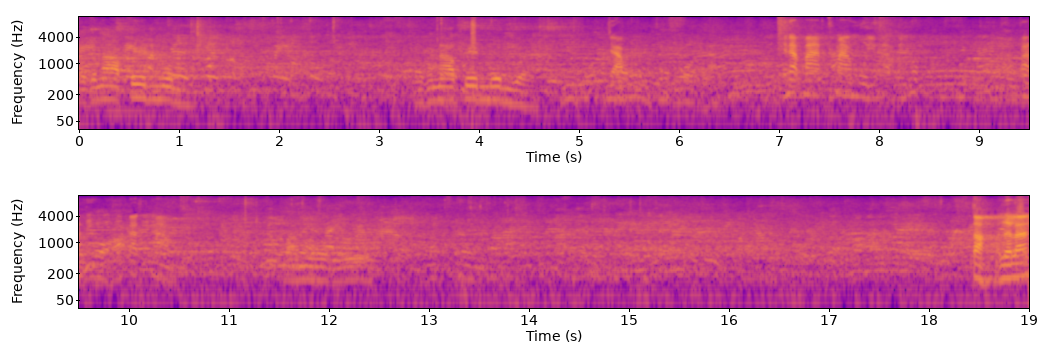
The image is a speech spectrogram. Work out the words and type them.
តែកណាពេលមុនតែកណាពេលមុនយើចាប់ឯណាបាតខ្មៅមួយខ្ញុំដាក់ទៅមុខបាតនេះបាតខ្មៅបានមកតោះលើឡើង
